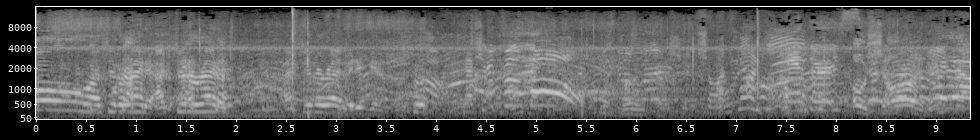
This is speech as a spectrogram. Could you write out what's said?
Oh, I should have read it. I should have read it. I should have read it. Panthers. Oh, Sean. Panthers.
